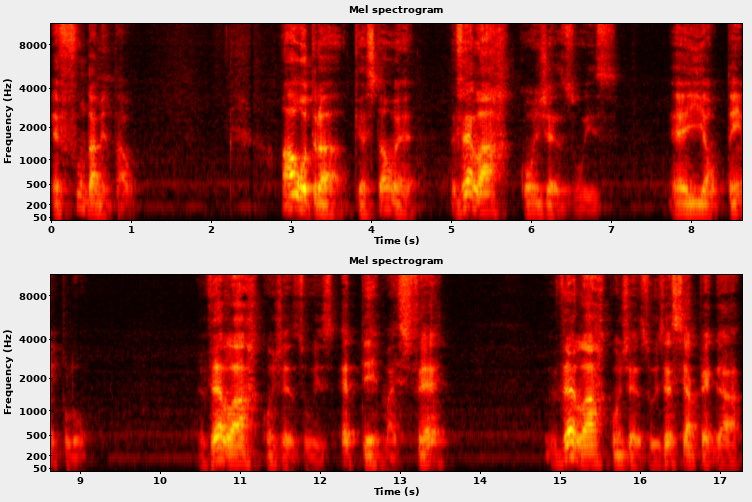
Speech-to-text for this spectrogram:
é fundamental. A outra questão é velar com Jesus é ir ao templo. Velar com Jesus é ter mais fé. Velar com Jesus é se apegar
